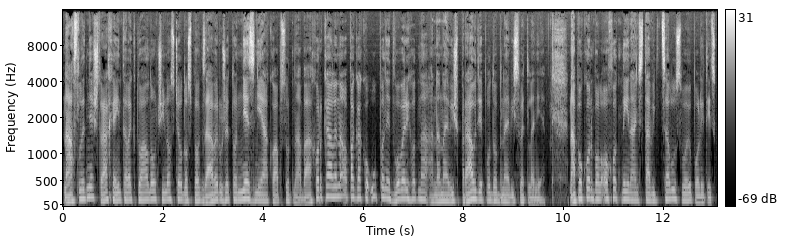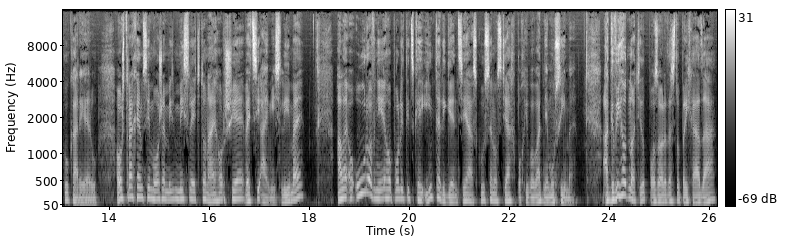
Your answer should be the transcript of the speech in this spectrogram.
Následne Štrache intelektuálnou činnosťou dospel k záveru, že to neznie ako absurdná báchorka, ale naopak ako úplne dôveryhodná a na najvyš pravdepodobné vysvetlenie. Napokon bol ochotný naň staviť celú svoju politickú kariéru. O Štrachem si môže my- myslieť to najhoršie, veď si aj myslíme, ale o úrovni jeho politickej inteligencie a skúsenostiach pochybovať nemusíme. Ak vyhodnotil, pozor, teraz to prichádza,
